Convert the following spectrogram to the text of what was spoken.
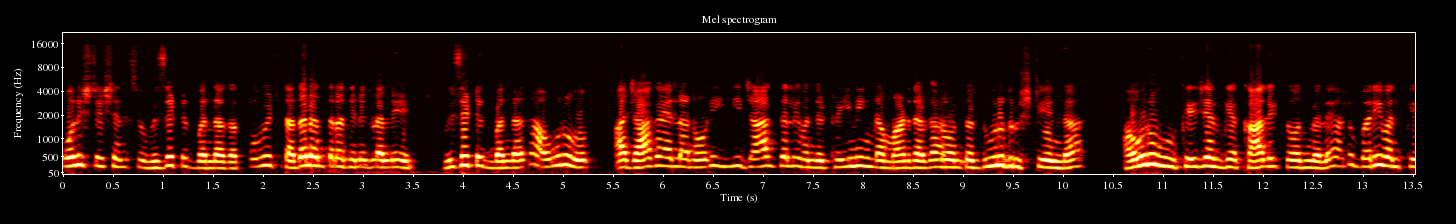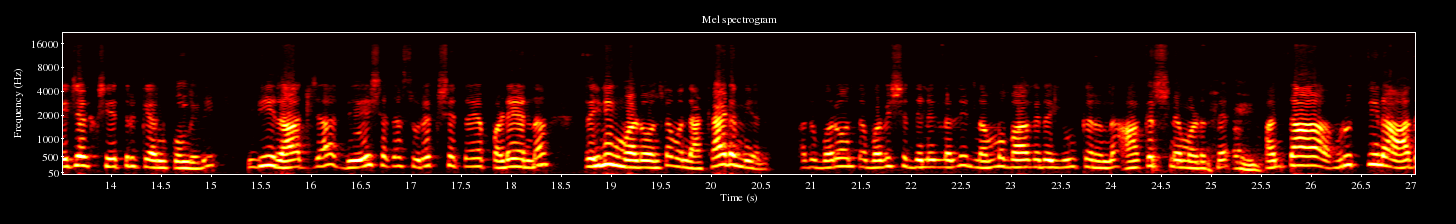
ಪೊಲೀಸ್ ಸ್ಟೇಷನ್ಸ್ ವಿಸಿಟ್ ಬಂದಾಗ ಕೋವಿಡ್ ತದನಂತರ ದಿನಗಳಲ್ಲಿ ವಿಸಿಟ್ ಬಂದಾಗ ಅವರು ಆ ಜಾಗ ಎಲ್ಲ ನೋಡಿ ಈ ಜಾಗದಲ್ಲಿ ಒಂದು ಟ್ರೈನಿಂಗ್ನ ಮಾಡಿದಾಗ ಅಂತ ದೂರದೃಷ್ಟಿಯಿಂದ ಅವರು ಕೆ ಜಿ ಎಫ್ಗೆ ಕಾಲಿಟ್ಟು ಹೋದ್ಮೇಲೆ ಅದು ಬರೀ ಒಂದ್ ಕೆ ಜಿ ಎಫ್ ಕ್ಷೇತ್ರಕ್ಕೆ ಅನ್ಕೊಂಬೇಡಿ, ಇಡೀ ರಾಜ್ಯ ದೇಶದ ಸುರಕ್ಷತೆಯ ಪಡೆಯನ್ನ ಟ್ರೈನಿಂಗ್ ಮಾಡುವಂತ ಒಂದು ಅಕಾಡೆಮಿ ಅದು. ಅದು ಬರುವಂತ ಭವಿಷ್ಯ ದಿನಗಳಲ್ಲಿ ನಮ್ಮ ಭಾಗದ ಯುವಕರನ್ನ ಆಕರ್ಷಣೆ ಮಾಡುತ್ತೆ. ಅಂತ ವೃತ್ತಿನ ಆದ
